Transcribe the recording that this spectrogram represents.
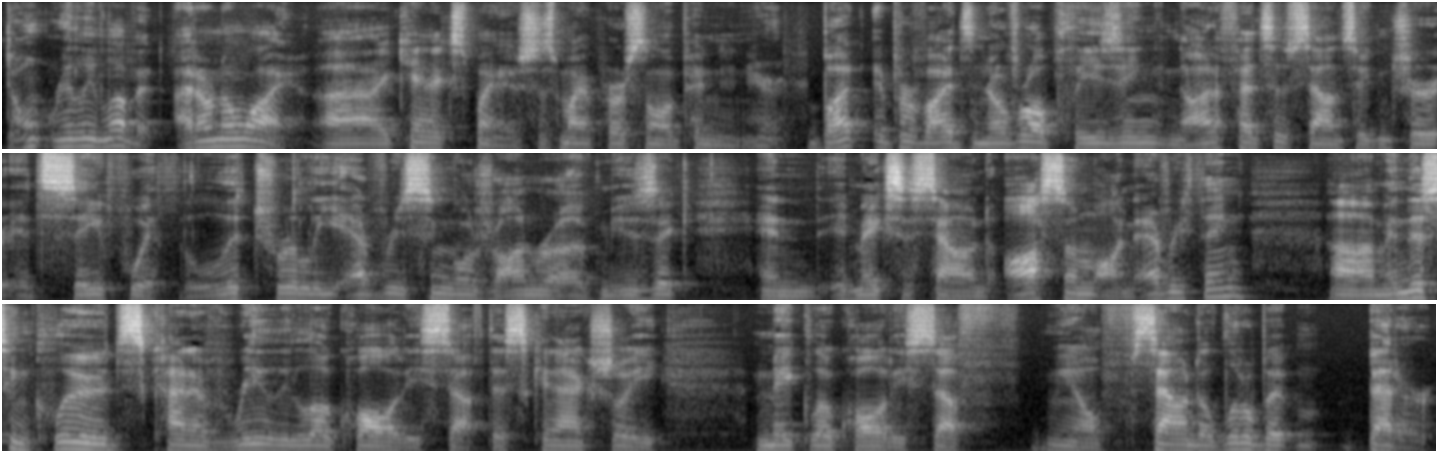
don't really love it. I don't know why. Uh, I can't explain it. It's just my personal opinion here. But it provides an overall pleasing, non-offensive sound signature. It's safe with literally every single genre of music, and it makes it sound awesome on everything. Um, and this includes kind of really low quality stuff. This can actually make low quality stuff, you know, sound a little bit better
